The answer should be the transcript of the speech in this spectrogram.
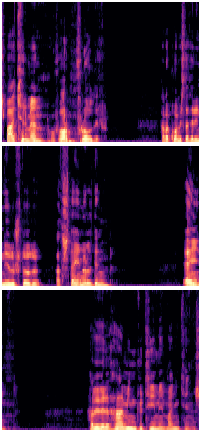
Spakir menn og formfróðir hafa komist að þeirri nýðurstöðu að steinöldin einn hafi verið hamingutími mannkins.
